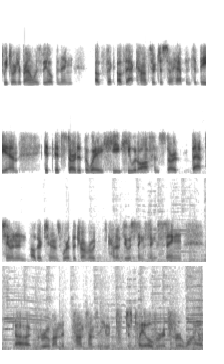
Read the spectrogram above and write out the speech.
"Sweet Georgia Brown" was the opening of the of that concert. Just so happened to be, and it it started the way he he would often start that tune and other tunes where the drummer would kind of do a sing sing sing uh, groove on the tom toms, and he would just play over it for a while.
